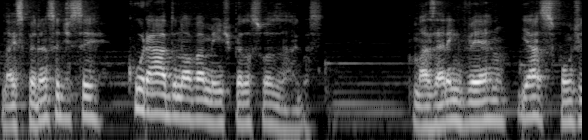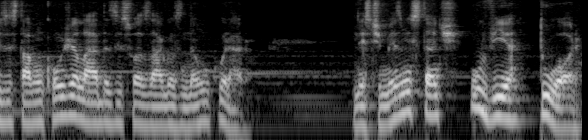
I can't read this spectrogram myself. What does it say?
na esperança de ser curado novamente pelas suas águas. Mas era inverno e as fontes estavam congeladas e suas águas não o curaram. Neste mesmo instante, o via Tuor,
